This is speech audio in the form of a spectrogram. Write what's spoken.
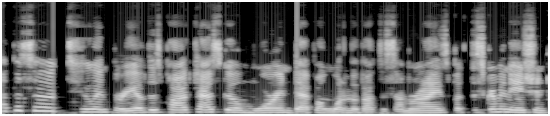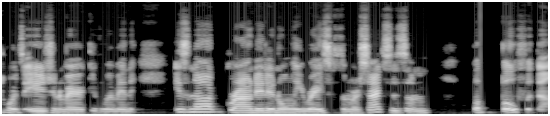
Episode 2 and 3 of this podcast go more in depth on what I'm about to summarize, but discrimination towards Asian American women is not grounded in only racism or sexism, but both of them.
